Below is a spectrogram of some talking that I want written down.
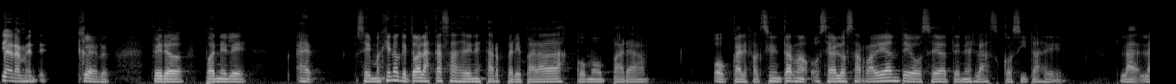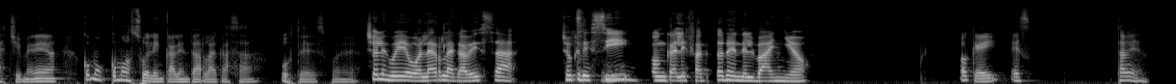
Claramente. Claro. Pero ponele. o sea, imagino que todas las casas deben estar preparadas como para. O calefacción interna, o sea, losa radiante, o sea, tenés las cositas de. las chimeneas. ¿Cómo, ¿Cómo suelen calentar la casa ustedes? Ponele? Yo les voy a volar la cabeza. Yo crecí uh. con calefactor en el baño. Ok, es. Está bien.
